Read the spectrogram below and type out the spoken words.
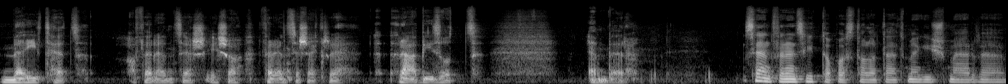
meríthet a Ferences és a Ferencesekre rábízott ember. Szent Ferenc hit tapasztalatát megismerve,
